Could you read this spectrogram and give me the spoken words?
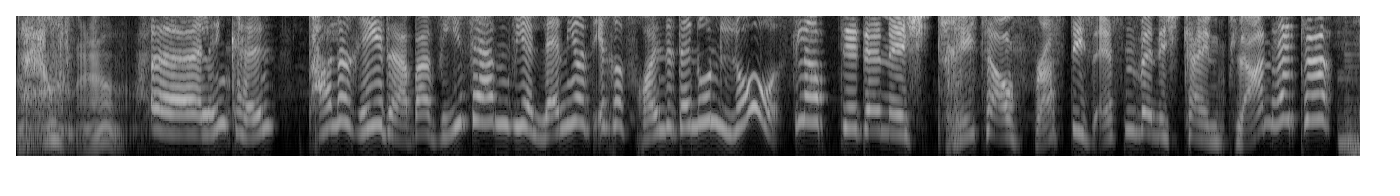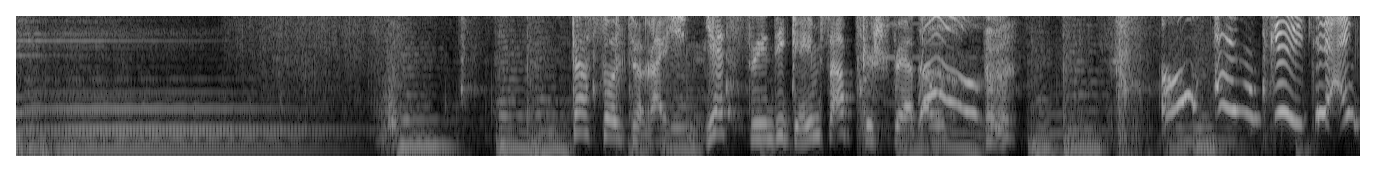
Äh, Lincoln, tolle Rede, aber wie werden wir Lenny und ihre Freunde denn nun los? Glaubt ihr denn, ich trete auf Rustys Essen, wenn ich keinen Plan hätte? Das sollte reichen. Jetzt sehen die Games abgesperrt aus. Oh, ähm, Güte, ein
